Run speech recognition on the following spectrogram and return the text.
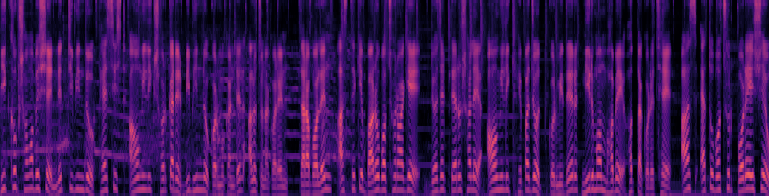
বিক্ষোভ সমাবেশে নেতৃবৃন্দ ফ্যাসিস্ট আওয়ামী লীগ সরকারের বিভিন্ন কর্মকাণ্ডের আলোচনা করেন। তারা বলেন, আজ থেকে বারো বছর আগে দু হাজার তেরো সালে আওয়ামী লীগ হেফাজত কর্মীদের নির্মমভাবে হত্যা করেছে। আজ এত বছর পরে এসেও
